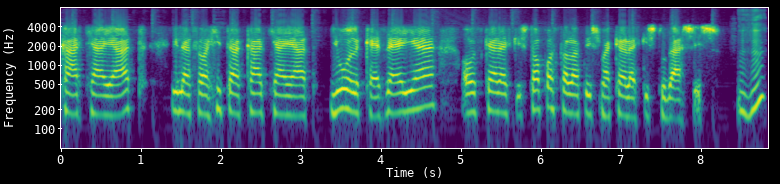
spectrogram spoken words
kártyáját illetve a hitelkártyáját jól kezelje, ahhoz kell egy kis tapasztalat is, meg kell egy kis tudás is. Uh-huh.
